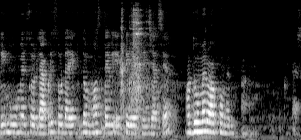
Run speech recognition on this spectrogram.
લીંબુ ઉમેરશું. એટલે આપણી સોડા એકદમ મસ્ત એવી એક્ટિવેટ થઈ જશે. અડધું ઉમેરો આખું ઉમેરો ખટાશ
